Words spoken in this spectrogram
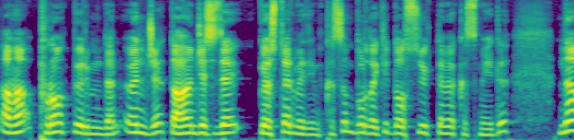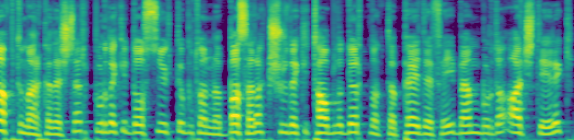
ama prompt bölümünden önce daha önce size göstermediğim kısım buradaki dosya yükleme kısmıydı. Ne yaptım arkadaşlar? Buradaki dosya yükle butonuna basarak şuradaki tablo 4.pdf'yi ben burada aç diyerek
